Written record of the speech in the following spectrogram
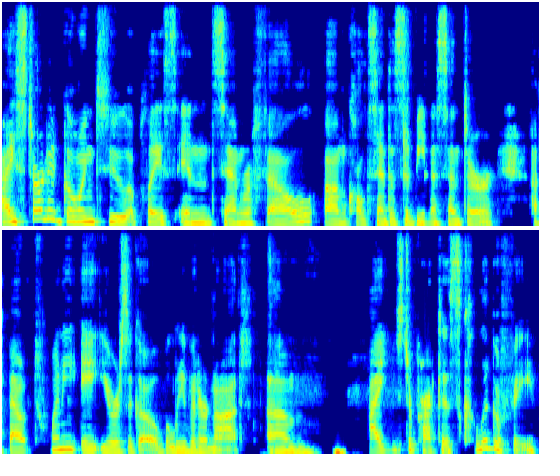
I started going to a place in San Rafael um, called Santa Sabina Center about 28 years ago. Believe it or not. Um, I used to practice calligraphy.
